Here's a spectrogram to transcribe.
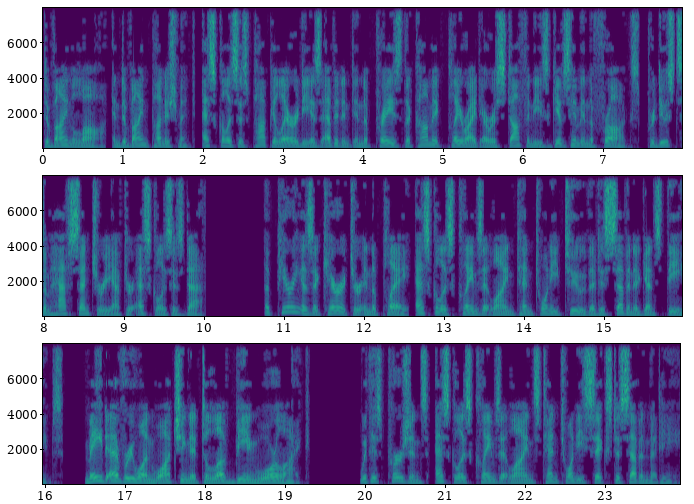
divine law, and divine punishment. Aeschylus's popularity is evident in the praise the comic playwright Aristophanes gives him in The Frogs, produced some half-century after Aeschylus's death. Appearing as a character in the play, Aeschylus claims at line 1022 that his seven against Thebes, "...made everyone watching it to love being warlike." With his Persians, Aeschylus claims at lines 1026–7 that he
